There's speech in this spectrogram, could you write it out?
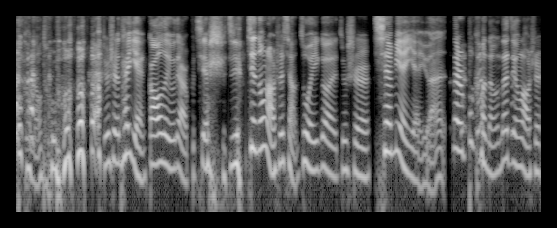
不可能突破，就是他演高的有点不切实际。靳东老师想做一个就是千面演员，那是不可能的。靳东老师，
